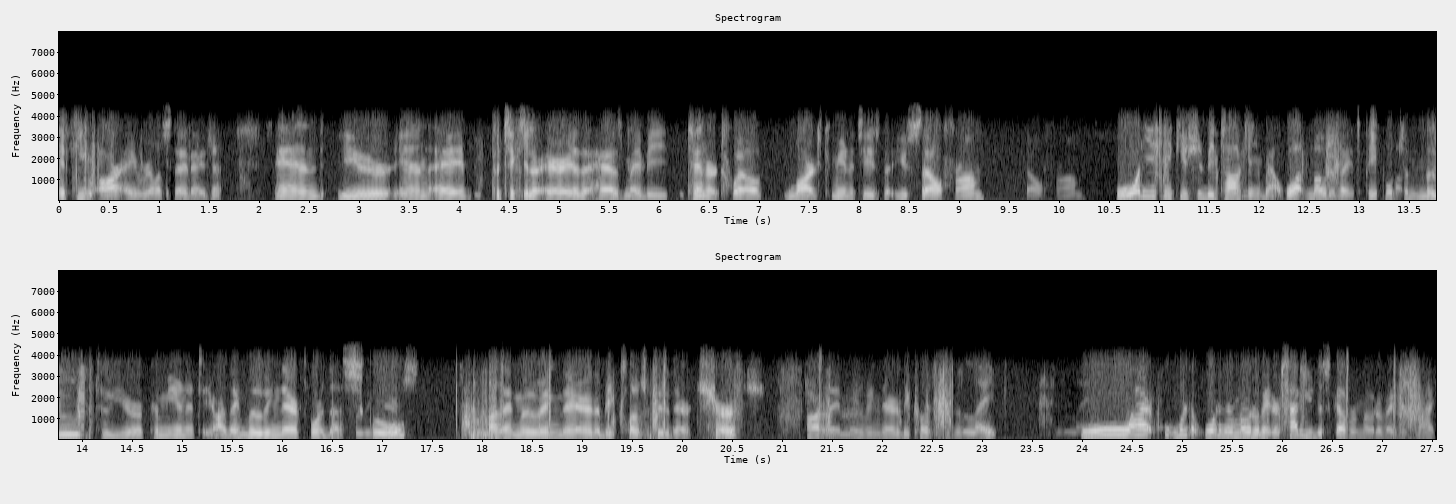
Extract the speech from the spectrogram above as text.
If you are a real estate agent and you're in a particular area that has maybe 10 or 12 large communities that you sell from, sell from, what do you think you should be talking about? What motivates people to move to your community? Are they moving there for the schools? Are they moving there to be close to their church? Are they moving there to be close to the lake? What, what are their motivators? How do you discover motivators, Mike?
